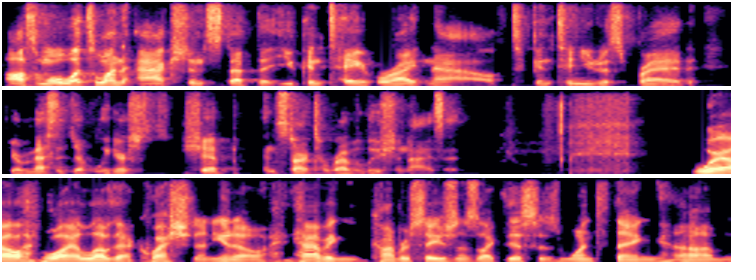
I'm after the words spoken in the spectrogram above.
Awesome. Well, what's one action step that you can take right now to continue to spread your message of leadership and start to revolutionize it? Well, well, I love that question. You know, having conversations like this is one thing um,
